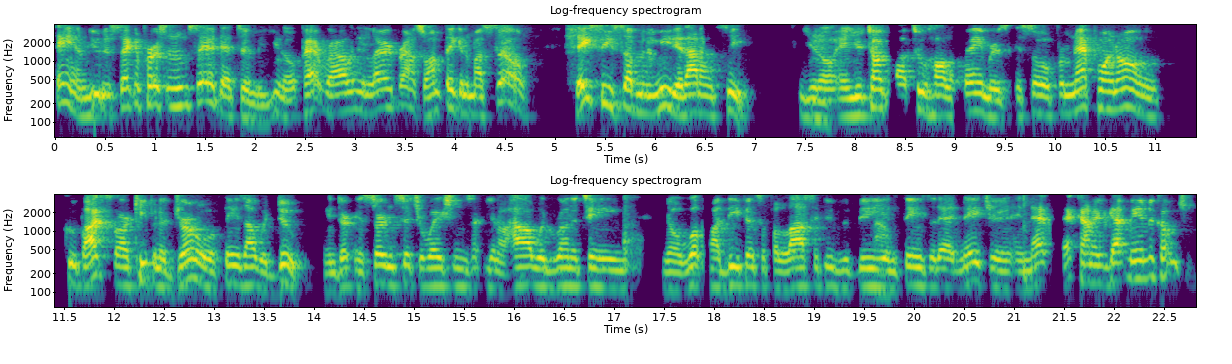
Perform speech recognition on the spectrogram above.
damn, you're the second person who said that to me, you know, Pat Riley and Larry Brown. So I'm thinking to myself, they see something in me that I don't see you know, mm-hmm. and you talk about two Hall of Famers. And so from that point on, Coop, I started keeping a journal of things I would do in, in certain situations, you know, how I would run a team, you know, what my defensive philosophy would be and things of that nature. And that, that kind of got me into coaching.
